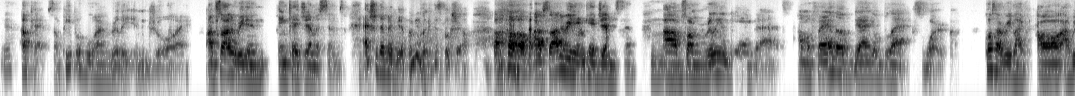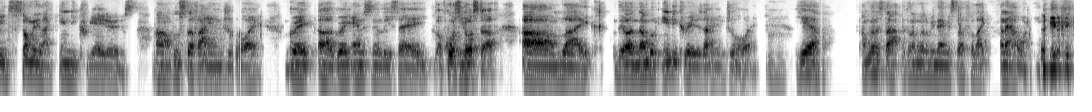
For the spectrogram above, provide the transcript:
Yeah. Okay, some people who I really enjoy. I've started reading N.K. Jemisin's. Actually, that may be. A, let me look at this bookshelf. Um, I've started reading N.K. Jemisin, mm-hmm. um, so I'm really enjoying that. I'm a fan of Daniel Black's work. Of course, I read like all. I read so many like indie creators um, mm-hmm. whose stuff I enjoy. Greg, uh, Greg Anderson, Elise, of course, your stuff. Um, like there are a number of indie creators I enjoy. Mm-hmm. Yeah, I'm gonna stop because I'm gonna be naming stuff for like an hour.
